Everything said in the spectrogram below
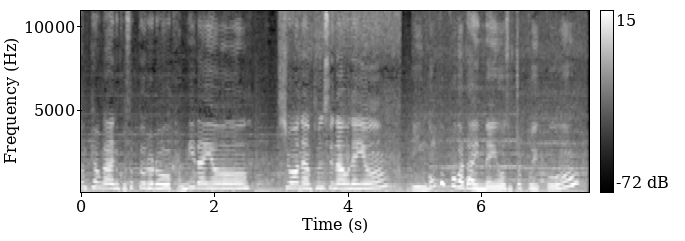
평평한 고속도로로 갑니다요. 시원한 분수 나오네요. 인공폭포가 다 있네요. 저쪽도 있고.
